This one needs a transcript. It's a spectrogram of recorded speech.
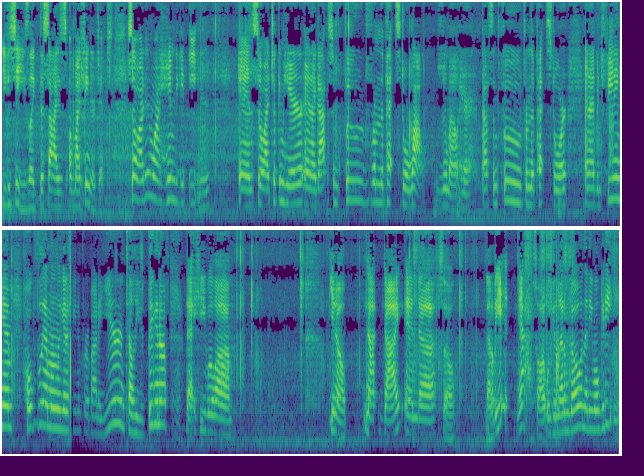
you can see he's like the size of my fingertips. So I didn't want him to get eaten and so I took him here and I got some food from the pet store. Wow, zoom out here. Got some food from the pet store and I've been feeding him. Hopefully I'm only going to feed him for about a year until he's big enough that he will, uh, you know, not die. And uh, so that'll be it. Yeah, so we can let him go and then he won't get eaten.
